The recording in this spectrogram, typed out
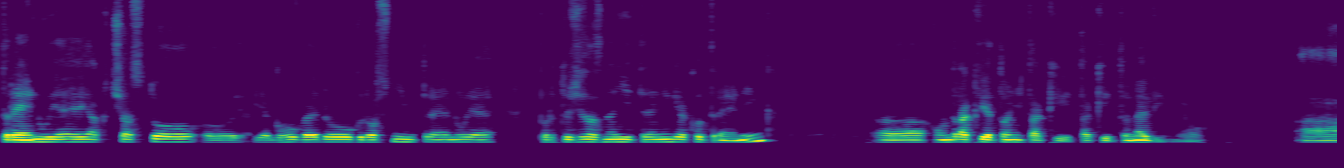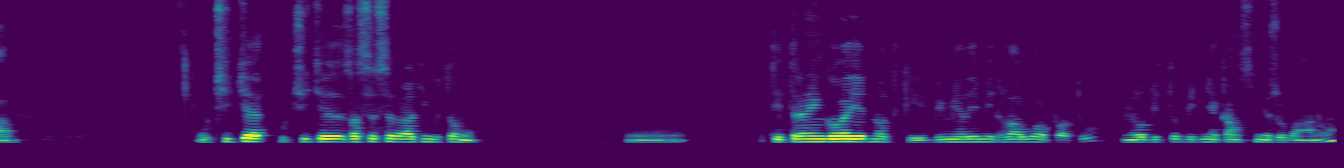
trénuje, jak často, eh, jak ho vedou, kdo s ním trénuje, protože zase není trénink jako trénink. Uh, Ondra Květoň taky, taky to nevím. Jo. A určitě, určitě zase se vrátím k tomu. Ty tréninkové jednotky by měly mít hlavu a patu, mělo by to být někam směřováno.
